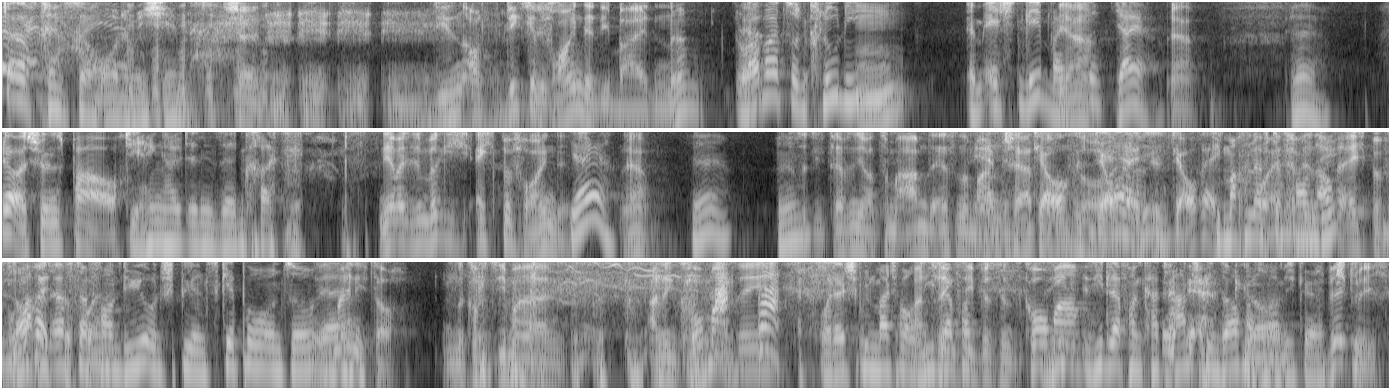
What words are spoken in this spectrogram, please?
Das kriegst du auch ohne mich hin. Schön. Die sind auch dicke Freunde, die beiden, ne? Roberts und Clooney? Im echten Leben, meinst Ja. du? Ja, ja. Ja. ja, ja. Ja, ist ein schönes Paar auch. Die hängen halt in denselben Kreisen. Nee, aber die sind wirklich echt befreundet. Ja, ja. ja. Ja, ja. Also die treffen sich auch zum Abendessen und machen wir sind Scherze ja auch- und so. sind ja ja auch echt Die machen öfter Fondue. auch echt Die machen öfter. Fondue und spielen Skippo und so. Das ja, meine ja. ich doch. Und dann kommt sie mal an den Komasee. Oder spielen manchmal auch Man Siedler trinkt sie von, bis ins Koma. Sie- Siedler von Katan spielen sie auch manchmal, habe ich gehört. Wirklich.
